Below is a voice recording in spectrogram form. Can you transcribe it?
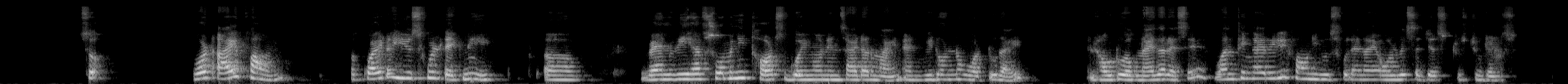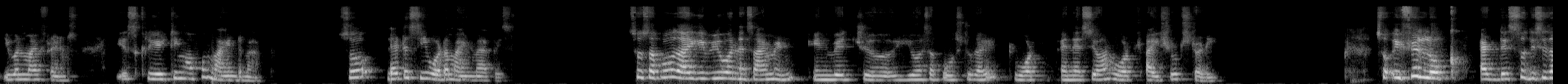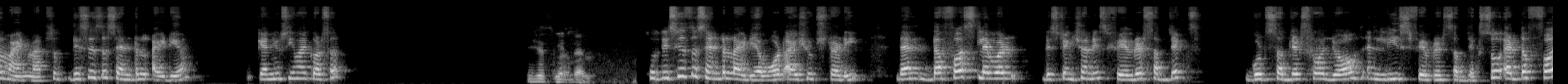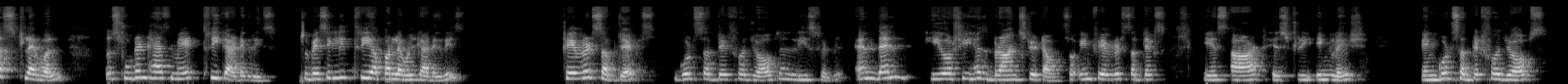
So what I found uh, quite a useful technique uh, when we have so many thoughts going on inside our mind and we don't know what to write and how to organize our essay, one thing I really found useful and I always suggest to students, even my friends, is creating of a mind map. So let us see what a mind map is. So suppose I give you an assignment in which uh, you are supposed to write what an essay on what I should study. So if you look at this, so this is a mind map. So this is the central idea. Can you see my cursor? Yes, Yes, ma'am. ma'am. So this is the central idea, what I should study. Then the first level distinction is favorite subjects, good subjects for jobs and least favorite subjects. So at the first level, the student has made three categories. So basically three upper level categories. Favorite subjects, good subjects for jobs and least favorite. And then he or she has branched it out. So in favorite subjects, he has art, history, English. In good subject for jobs,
